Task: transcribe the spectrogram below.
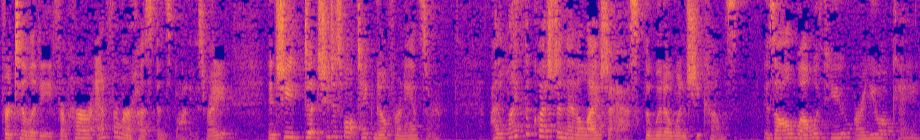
fertility from her and from her husband's bodies, right? And she she just won't take no for an answer. I like the question that Elisha asks the widow when she comes: "Is all well with you? Are you okay?"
